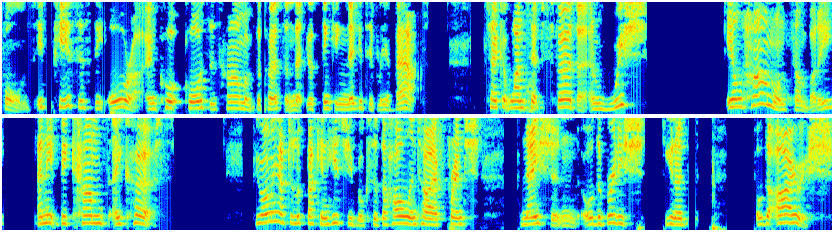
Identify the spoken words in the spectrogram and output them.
forms. It pierces the aura and ca- causes harm of the person that you're thinking negatively about. Take it one step further and wish ill harm on somebody and it becomes a curse. You only have to look back in history books of the whole entire French nation or the British, you know, or the Irish.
